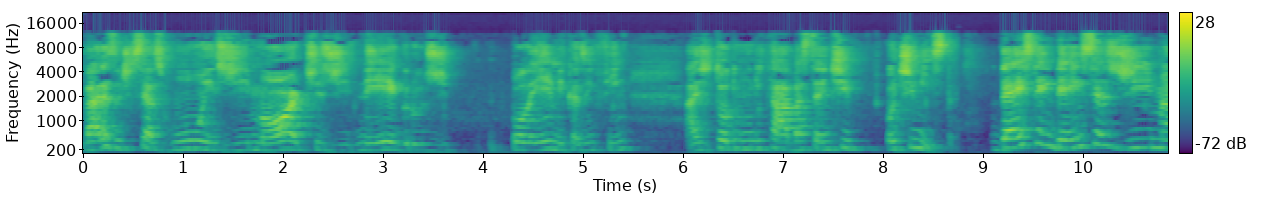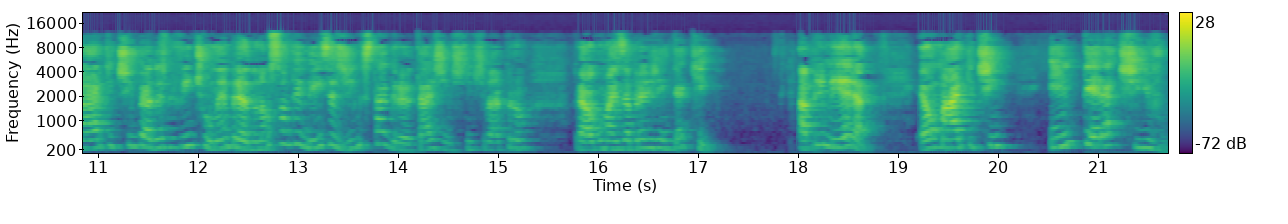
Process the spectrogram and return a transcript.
várias notícias ruins, de mortes de negros, de polêmicas, enfim, todo mundo tá bastante otimista. 10 tendências de marketing para 2021. Lembrando, não são tendências de Instagram, tá, gente? A gente vai para algo mais abrangente aqui. A primeira é o marketing interativo,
